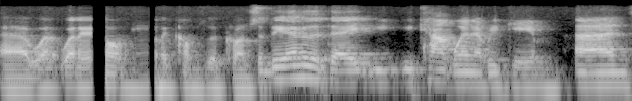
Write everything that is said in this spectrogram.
uh, when, when, it comes, when it comes to the crunch. At the end of the day, you, you can't win every game. And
